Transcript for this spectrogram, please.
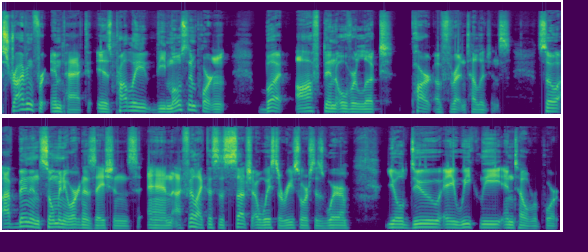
striving for impact is probably the most important but often overlooked part of threat intelligence. So I've been in so many organizations and I feel like this is such a waste of resources where you'll do a weekly intel report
